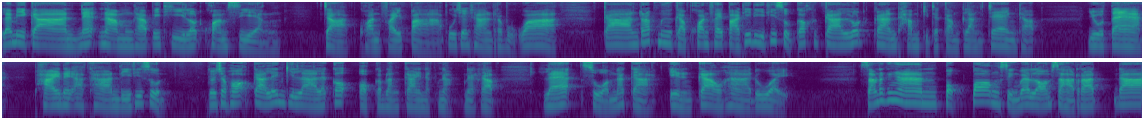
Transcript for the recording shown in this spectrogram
และมีการแนะนำครับวิธีลดความเสี่ยง จากควันไฟป่า ผู้เชี่ยวชาญระบุว่า การรับมือกับควันไฟป่าที่ดีที่สุดก็คือการลดการทำกิจกรรมกลางแจ้งครับ อยู่แต่ภายในอาคารดีที่สุด โดยเฉพาะการเล่นกีฬาและก็ออกกำลังกายหนักๆนะครับ และสวมหน้ากาก N95 ด้วยสำนักงานปกป้องสิ่งแวดล้อมสหรัฐได้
